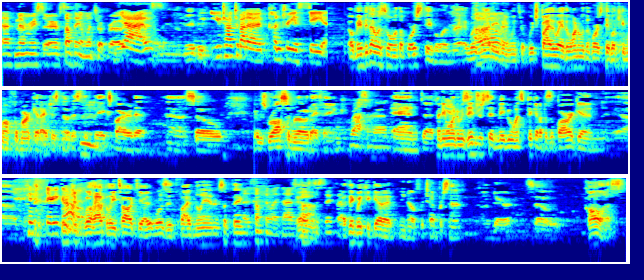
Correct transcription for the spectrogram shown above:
uh, if memory serves, something on Winthrop Road. Yeah, it was. Maybe. You talked about a country estate. Oh, maybe that was the one with the horse stable, and it was not Oh. even in Winthrop. Which, by the way, the one with the horse stable came off the market. I just noticed that they expired it. Uh, so it was Rawson Road, I think. Rawson Road. And uh, if anyone Yeah. was interested, maybe wants to pick it up as a bargain. Um, there you we could, go. we'll happily talk to you. What was it, five million or something? Uh, Something like that. It's Yeah. close to six. I think we could get it, you know, for ten percent under. So call us.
